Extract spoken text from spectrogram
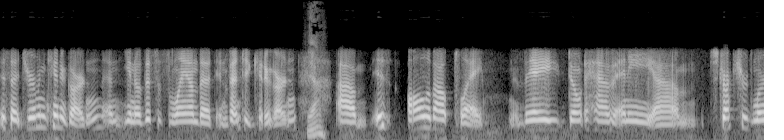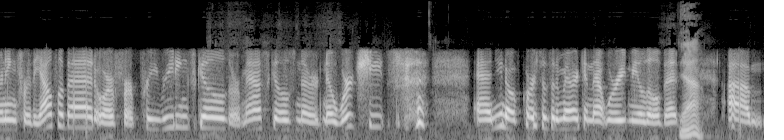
is that German kindergarten, and you know this is the land that invented kindergarten, Yeah. um, is all about play. They don't have any um, structured learning for the alphabet or for pre-reading skills or math skills. No, no worksheets. and you know, of course, as an American, that worried me a little bit. Yeah. Um,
